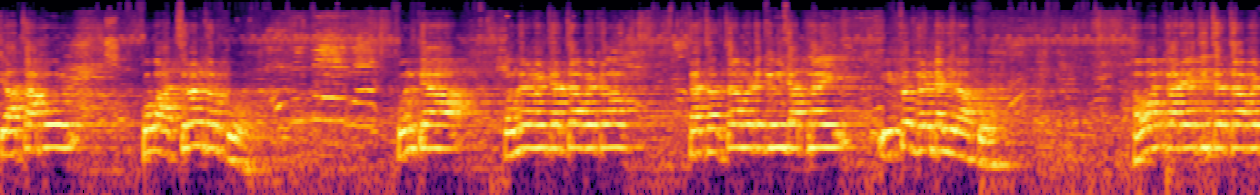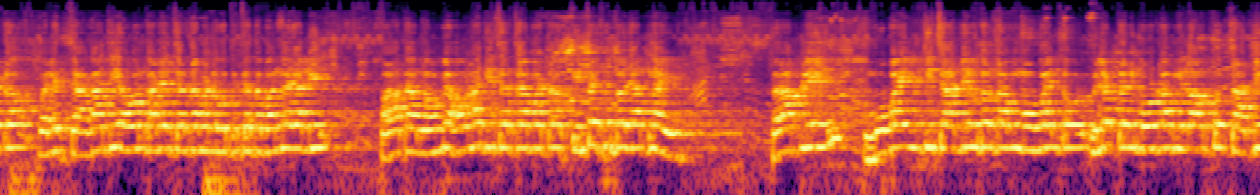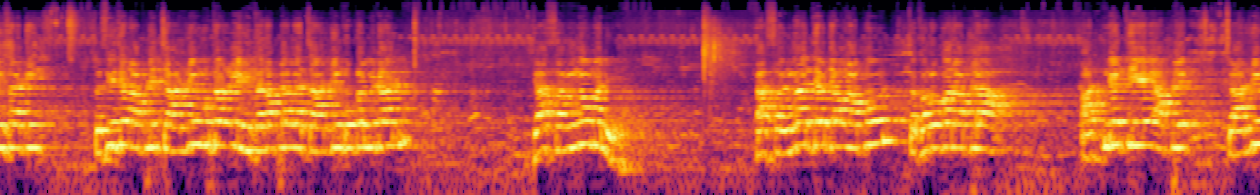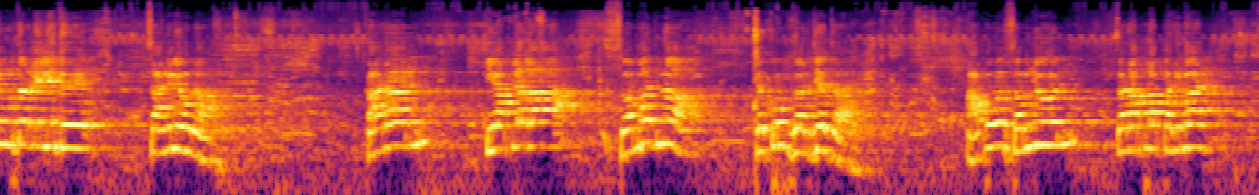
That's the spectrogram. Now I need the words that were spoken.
त्याचा आपण खूप आचरण करतो. कोणत्या पंधरा मिनिट चर्चा बैठक त्या चर्चा घेऊन जात नाही एकच घंट्याची राहतो. हवन कार्याची चर्चा बैठक पहिले त्यागाची हवन कार्याची चर्चा बैठक होती त्याचं तर बंद झाली. पण आता नवव्या हवनाची चर्चा बैठक तिथे सुद्धा जात नाही. तर आपली मोबाईलची चार्जिंग उतरतो आपण मोबाईल तो इलेक्ट्रॉनिक बोर्ड आम्ही लावतो चार्जिंगसाठी तशी जर आपली चार्जिंग उतरली तर आपल्याला चार्जिंग कुठं मिळेल? या संगमाने त्या संघात जर जाऊन आपण तर खरोखर आपल्या आत्म्याची आपले चार्जिंग उतरलेली ते चांगली होणार. कारण की आपल्याला समजणं हे खूप गरजेचं आहे. आपण समजून तर आपला परिवार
